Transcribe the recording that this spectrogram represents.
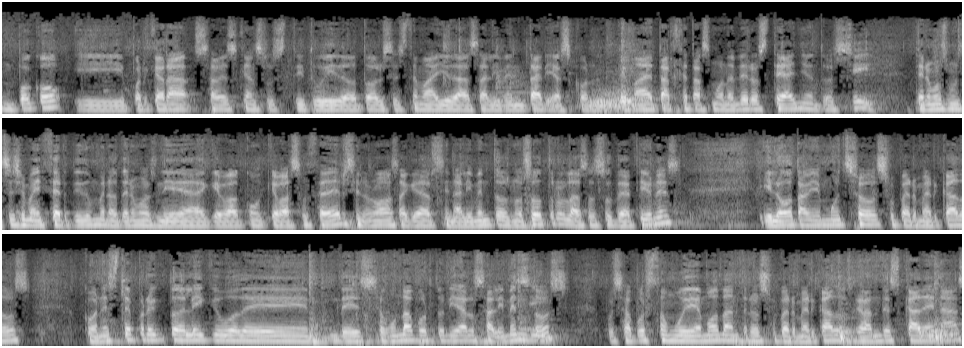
un poco y porque ahora sabes que han sustituido todo el sistema de ayudas alimentarias con el tema de tarjetas monedero este año, entonces sí. tenemos muchísima incertidumbre, no tenemos ni idea de qué va, qué va a suceder, si nos vamos a quedar sin alimentos nosotros, las asociaciones, y luego también muchos supermercados. Con este proyecto de ley que hubo de, de segunda oportunidad de los alimentos, sí. pues se ha puesto muy de moda entre los supermercados, grandes cadenas,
